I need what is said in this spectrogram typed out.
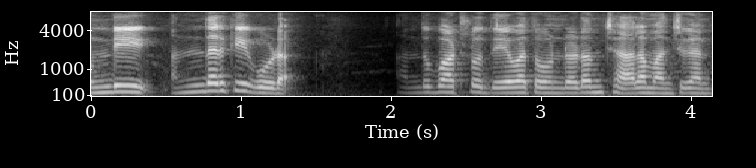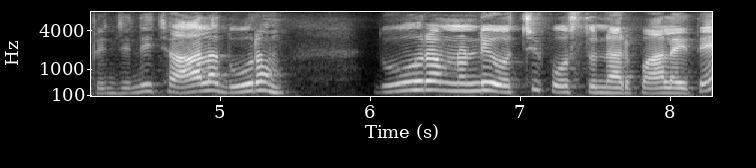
ఉండి అందరికీ కూడా అందుబాటులో దేవత ఉండడం చాలా మంచిగా అనిపించింది. చాలా దూరం దూరం నుండి వచ్చి పోస్తున్నారు పాలైతే.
